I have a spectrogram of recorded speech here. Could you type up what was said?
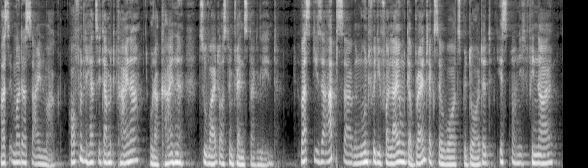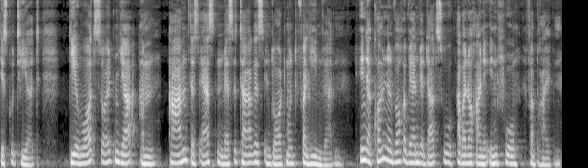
Was immer das sein mag. Hoffentlich hat sich damit keiner oder keine zu weit aus dem Fenster gelehnt. Was diese Absage nun für die Verleihung der Brandex Awards bedeutet, ist noch nicht final diskutiert. Die Awards sollten ja am Abend des ersten Messetages in Dortmund verliehen werden. In der kommenden Woche werden wir dazu aber noch eine Info verbreiten.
